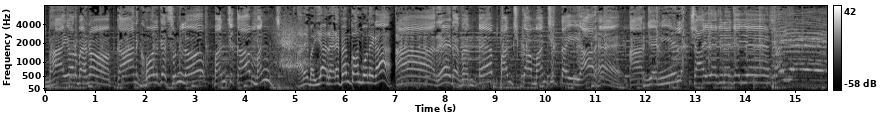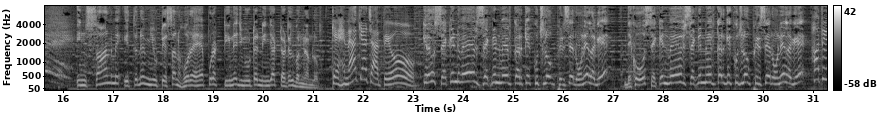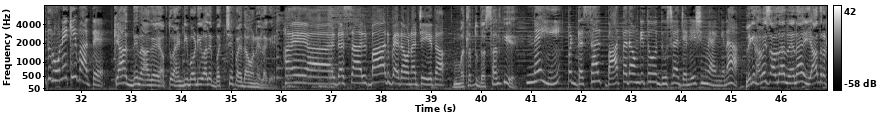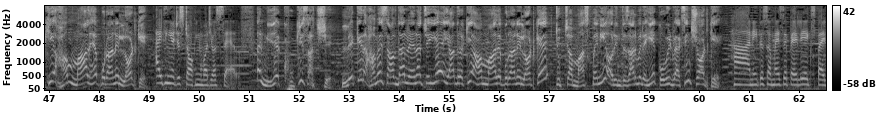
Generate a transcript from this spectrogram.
भाई और बहनों कान खोल के सुन लो पंच का मंच। अरे भैया रेड एफएम कौन बोलेगा? आ, रेड एफएम पे पंच का मंच तैयार है। आरजे नील चाहिए जिन्हें चाहिए। इंसान में इतने म्यूटेशन हो रहे हैं पूरा टीनेज म्यूटेंट निंजा टर्टल बन रहे हम लोग। कहना क्या चाहते हो? कि देखो सेकंड वेव सेकंड वेव करके कुछ लोग फिर से रोने लगे देखो सेकंड वेव सेकंड वेव करके कुछ लोग फिर से रोने लगे। हाँ तो ये तो रोने की बात है। क्या दिन आ गए? अब तो एंटीबॉडी वाले बच्चे पैदा होने लगे। हाय यार दस साल बाद पैदा होना चाहिए था। मतलब तू दस साल की है? नहीं पर दस साल बाद पैदा होंगे तो दूसरा जनरेशन में आएँगे ना। लेकिन हमें सावधान रहना है याद रखिए हम माल है पुराने लौट के। I think you just talking about yourself ये खूकी सच है। लेकिन हमें सावधान रहना चाहिए याद रखिए हम माल है पुराने लौट के। चुपचाप मास्क पहनिए और इंतज़ार में रहिए कोविड वैक्सीन शॉट के। हाँ नहीं तो समय से पहले एक्सपायरी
